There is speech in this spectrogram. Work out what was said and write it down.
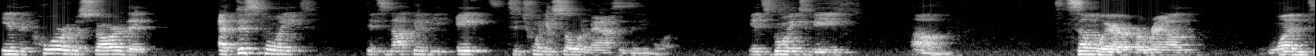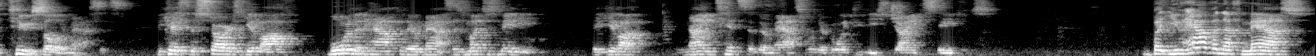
in the core of a star that at this point, it's not going to be 8 to 20 solar masses anymore. It's going to be um, somewhere around 1 to 2 solar masses because the stars give off more than half of their mass, as much as maybe they give off nine tenths of their mass when they're going through these giant stages. But you have enough mass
